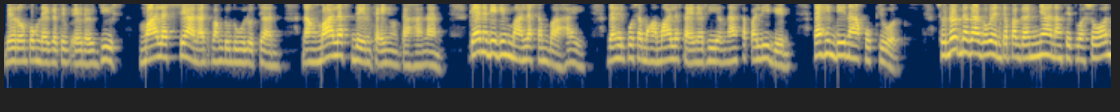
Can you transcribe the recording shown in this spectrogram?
Meron pong negative energies. Malas yan at magdudulot yan ng malas din sa inyong tahanan. Kaya nagiging malas ang bahay dahil po sa mga malas na enerhiyang nasa paligid na hindi na-cure. Sunod na gagawin kapag ganyan ang sitwasyon,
